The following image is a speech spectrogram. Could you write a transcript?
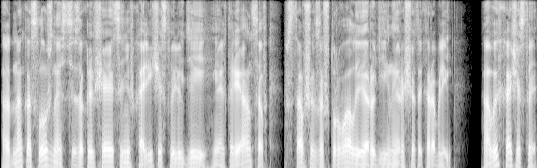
Однако сложность заключается не в количестве людей и альтарианцев, вставших за штурвалы и орудийные расчеты кораблей, а в их качестве.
